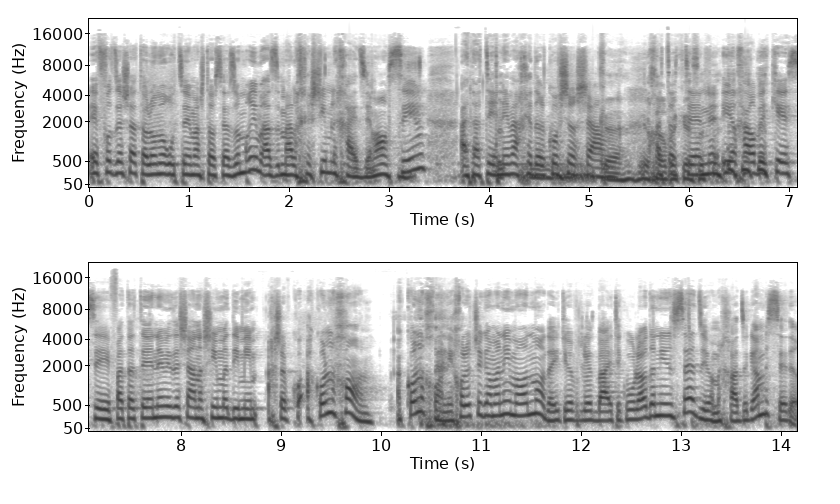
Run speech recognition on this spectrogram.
איפה זה שאתה לא מרוצה ממה שאתה עושה? אז אומרים, אז מלחשים לך את זה, מה עושים? אתה תהנה מהחדר כושר שם. כן, יהיה לך הרבה כסף. יהיה לך הרבה כסף, אתה תהנה מזה שאנשים מדהימים. עכשיו, הכל נכון, הכל נכון, יכול להיות שגם אני מאוד מאוד הייתי אוהבת להיות בהייטק, ואולי עוד אני אנסה את זה יום אחד, זה גם בסדר.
